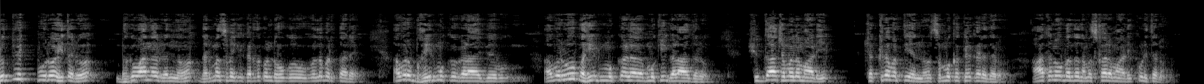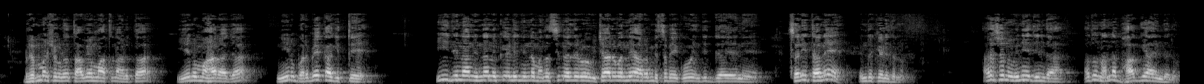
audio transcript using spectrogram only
ಋತ್ವಿಕ್ ಪುರೋಹಿತರು ಭಗವಾನರನ್ನು ಧರ್ಮಸಭೆಗೆ ಕರೆದುಕೊಂಡು ಹೋಗಲು ಬರುತ್ತಾರೆ. ಅವರು ಬಹಿರ್ಮುಖಗಳಾಗಿ, ಅವರೂ ಬಹಿರ್ಮುಖ ಮುಖಿಗಳಾದರು. ಶುದ್ಧಾಚಮನ ಮಾಡಿ ಚಕ್ರವರ್ತಿಯನ್ನು ಸಮ್ಮುಖಕ್ಕೆ ಕರೆದರು. ಆತನು ಬಂದು ನಮಸ್ಕಾರ ಮಾಡಿ ಕುಳಿತನು. ಬ್ರಹ್ಮರ್ಷಿಗಳು ತಾವೇ ಮಾತನಾಡುತ್ತಾ, ಏನು ಮಹಾರಾಜ, ನೀನು ಬರಬೇಕಾಗಿತ್ತೇ? ಈ ದಿನ ನಿನ್ನನ್ನು ಕೇಳಿ ನಿನ್ನ ಮನಸ್ಸಿನಲ್ಲಿರುವ ವಿಚಾರವನ್ನೇ ಆರಂಭಿಸಬೇಕು ಎಂದಿದ್ದೇನೆ. ಸರಿ ತಾನೇ? ಎಂದು ಕೇಳಿದನು. ಅರಸನು ವಿನಯದಿಂದ, ಅದು ನನ್ನ ಭಾಗ್ಯ ಎಂದನು.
